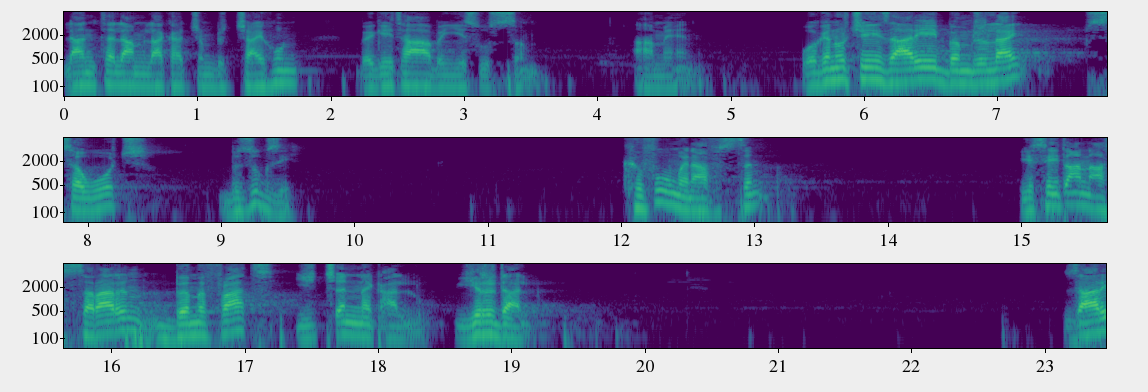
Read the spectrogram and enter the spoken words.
ለአንተ ለአምላካችን ብቻ ይሁን በጌታ በኢየሱስ ስም አሜን። ወገኖቼ ዛሬ በምድር ላይ ሰዎች ብዙ ጊዜ ክፉ መናፍስትን የሰይጣን አሰራርን በመፍራት ይጨነቃሉ፣ ይርዳሉ። ዛሬ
